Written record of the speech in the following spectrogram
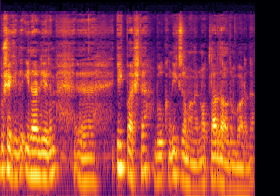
Bu şekilde ilerleyelim. Ee, ilk başta bulkun ilk zamanları, notlar da aldım bu arada.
